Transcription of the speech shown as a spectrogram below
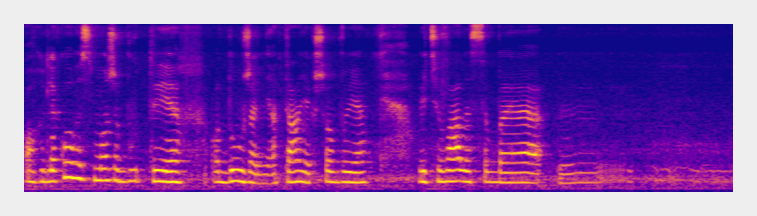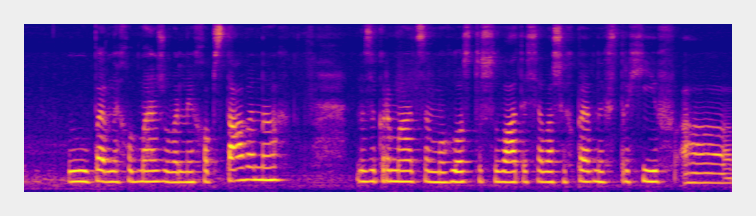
Ох, для когось може бути одужання, та? якщо ви відчували себе у певних обмежувальних обставинах. Ну, Зокрема, це могло стосуватися ваших певних страхів а,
